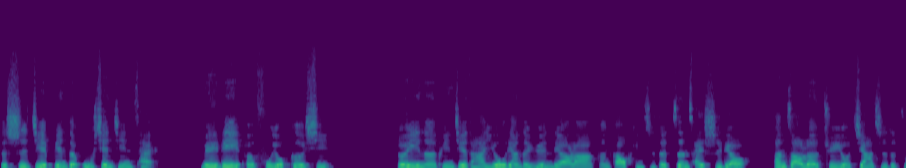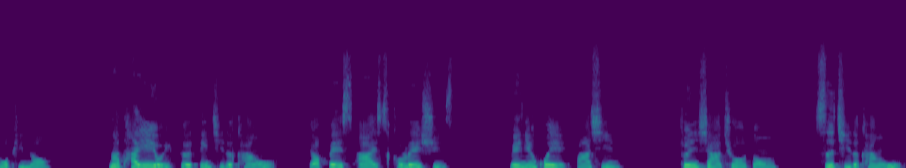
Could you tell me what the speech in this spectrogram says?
的世界变得无限精彩、美丽而富有个性。所以呢，凭借它优良的原料啦，跟高品质的真材实料，创造了具有价值的作品哦。那它也有一个定期的刊物，叫 Base Eye Collections。每年会发行春夏秋冬四期的刊物，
